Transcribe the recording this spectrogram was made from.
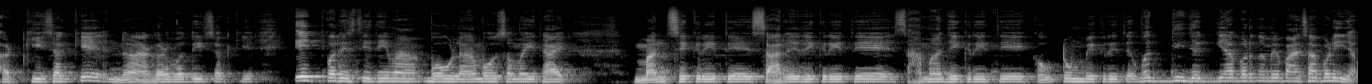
અટકી શકીએ, ન આગળ વધી શકીએ. એ જ પરિસ્થિતિમાં બહુ લાંબો સમય થાય. માનસિક રીતે, શારીરિક રીતે, સામાજિક રીતે, કૌટુંબિક રીતે બધી જગ્યા પર તમે પાછા પડી જાઓ.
